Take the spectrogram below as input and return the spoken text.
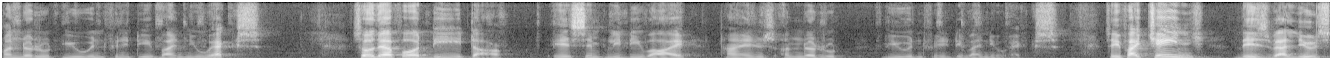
under root u infinity by nu x. So, therefore, d eta is simply dy times under root u infinity by nu x. So, if I change these values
